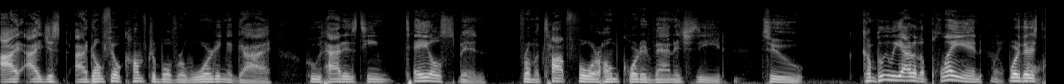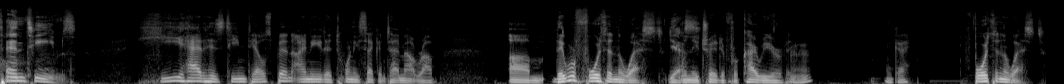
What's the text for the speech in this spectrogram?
I, I just I don't feel comfortable rewarding a guy who had his team tailspin from a top four home court advantage seed to completely out of the play-in Wait, where there's oh. ten teams he had his team tailspin, I need a 20 second timeout, Rob. Um, they were fourth in the West yes. when they traded for Kyrie Irving. Mm-hmm. Okay. Fourth in the West.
